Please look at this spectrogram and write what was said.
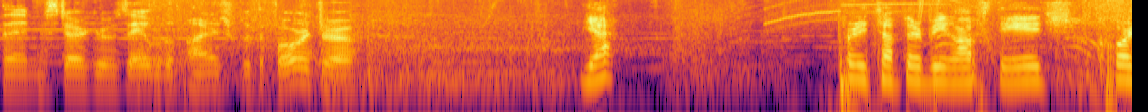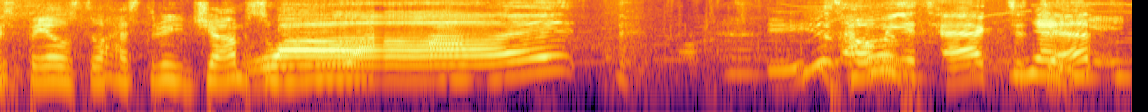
then Mysterica was able to punish with the forward throw. Yeah. Pretty tough there being off stage. Of course, Bale still has three jumps. What? Jeez. Just homing attack to yeah, death? He,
